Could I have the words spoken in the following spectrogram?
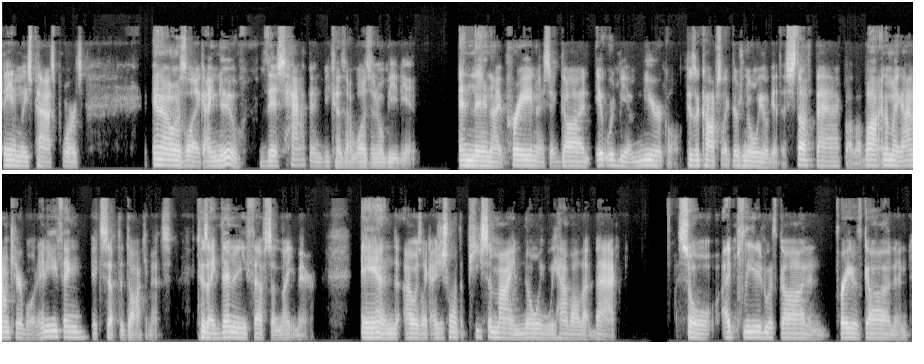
family's passports. And I was like, I knew this happened because I wasn't obedient. And then I prayed and I said, God, it would be a miracle because the cops like, there's no way you'll get this stuff back, blah, blah, blah. And I'm like, I don't care about anything except the documents because identity theft's a nightmare. And I was like, I just want the peace of mind knowing we have all that back. So I pleaded with God and prayed with God, and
